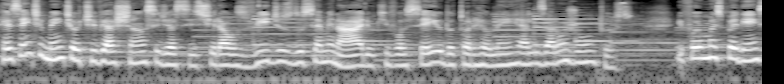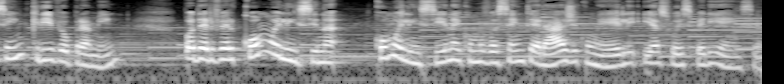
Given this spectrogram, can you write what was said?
recentemente eu tive a chance de assistir aos vídeos do seminário que você e o Dr. Heulen realizaram juntos, e foi uma experiência incrível para mim poder ver como ele ensina, como ele ensina e como você interage com ele e a sua experiência.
